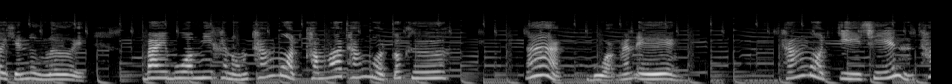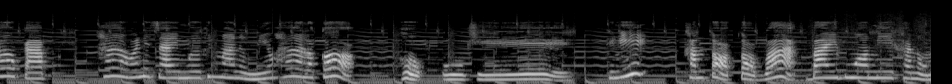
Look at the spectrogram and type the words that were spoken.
ย เขียน 1 เลย ใบบัวมีขนมทั้งหมดคำว่าทั้งหมดก็คืออ่าบวกนั่นเอง ทั้งหมดกี่ชิ้นเท่ากับ5ไว้ในใจมือขึ้นมา 1 นิ้ว 5 แล้วก็ 6 โอเค ทีนี้ คำตอบตอบว่า ใบบัวมีขนม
